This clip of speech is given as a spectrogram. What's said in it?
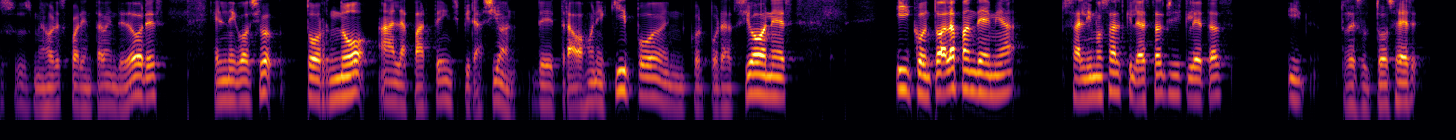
sus mejores 40 vendedores. El negocio tornó a la parte de inspiración, de trabajo en equipo, en corporaciones. Y con toda la pandemia salimos a alquilar estas bicicletas y resultó ser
